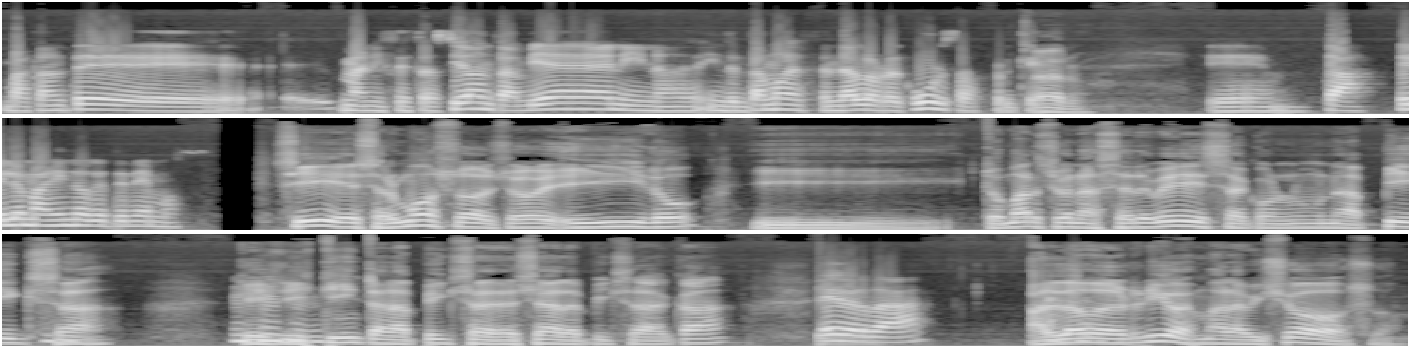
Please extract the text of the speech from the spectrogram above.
bastante eh, manifestación también y nos intentamos defender los recursos porque claro. Eh, es lo más lindo que tenemos. Sí, es hermoso, yo he ido y tomarse una cerveza con una pizza, que es distinta a la pizza de allá a la pizza de acá. Es verdad al lado del río es maravilloso.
